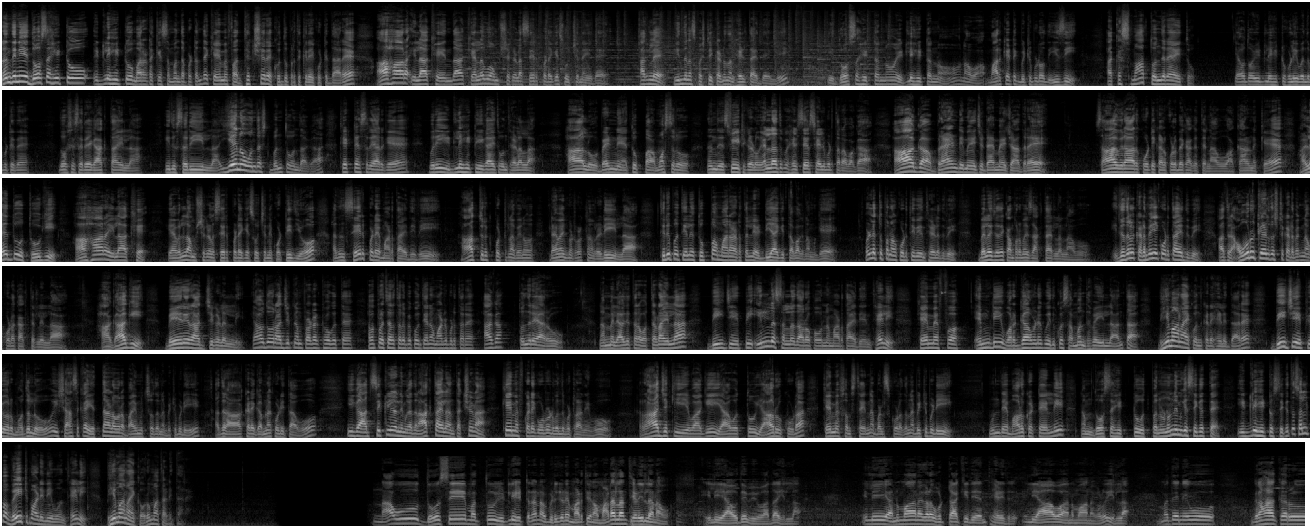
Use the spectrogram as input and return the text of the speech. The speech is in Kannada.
ನಂದಿನಿ ದೋಸೆ ಹಿಟ್ಟು, ಇಡ್ಲಿ ಹಿಟ್ಟು ಮಾರಾಟಕ್ಕೆ ಸಂಬಂಧಪಟ್ಟಂತೆ ಕೆಎಂಎಫ್ ಅಧ್ಯಕ್ಷರೇ ಖುದ್ದು ಪ್ರತಿಕ್ರಿಯೆ ಕೊಟ್ಟಿದ್ದಾರೆ. ಆಹಾರ ಇಲಾಖೆಯಿಂದ ಕೆಲವು ಅಂಶಗಳ ಸೇರ್ಪಡೆಗೆ ಸೂಚನೆ ಇದೆ. ಆಗಲೇ ಹಿಂದಿನ ಸ್ಪಷ್ಟೀಕರಣ ನಾನು ಹೇಳ್ತಾ ಇದ್ದೆ ಇಲ್ಲಿ. ಈ ದೋಸೆ ಹಿಟ್ಟನ್ನು, ಇಡ್ಲಿ ಹಿಟ್ಟನ್ನು ನಾವು ಮಾರ್ಕೆಟಿಗೆ ಬಿಟ್ಟುಬಿಡೋದು ಈಸಿ. ಅಕಸ್ಮಾತ್ ತೊಂದರೆ ಆಯಿತು. ಯಾವುದೋ ಇಡ್ಲಿ ಹಿಟ್ಟು ಹುಳಿ ಬಂದುಬಿಟ್ಟಿದೆ. ದೋಸೆ ಸರಿಯಾಗಿ ಆಗ್ತಾ ಇಲ್ಲ. ಇದು ಸರಿ ಇಲ್ಲ. ಏನೋ ಒಂದಷ್ಟು ಬಂತು ಅಂದಾಗ ಕೆಟ್ಟ ಹೆಸರು ಯಾರಿಗೆ? ಬರೀ ಇಡ್ಲಿ ಹಿಟ್ಟು ಹೀಗಾಯಿತು ಅಂತ ಹೇಳಲ್ಲ. ಹಾಲು, ಬೆಣ್ಣೆ, ತುಪ್ಪ, ಮೊಸರು, ನಂದು ಸ್ವೀಟ್ಗಳು ಎಲ್ಲದಕ್ಕೂ ಹೇಳಿ ಸೇರಿಸಿ ಹೇಳಿಬಿಡ್ತಾರೆ ಅವಾಗ. ಆಗ ಬ್ರ್ಯಾಂಡ್ ಇಮೇಜ್ ಡ್ಯಾಮೇಜ್ ಆದರೆ ಸಾವಿರಾರು ಕೋಟಿ ಕಳ್ಕೊಳ್ಬೇಕಾಗತ್ತೆ ನಾವು ಆ ಕಾರಣಕ್ಕೆ ಹಳೆದು ತೂಗಿ ಆಹಾರ ಇಲಾಖೆ ಯಾವೆಲ್ಲ ಅಂಶಗಳ ಸೇರ್ಪಡೆಗೆ ಸೂಚನೆ ಕೊಟ್ಟಿದೆಯೋ ಅದನ್ನು ಸೇರ್ಪಡೆ ಮಾಡ್ತಾ ಇದ್ದೀವಿ. ಆತುರಕ್ಕೆ ಪಟ್ಟು ನಾವೇನೋ ಡ್ಯಾಮೇಜ್ ಮಾಡ್ಕೊಳಕ್ಕೆ ನಾವು ರೆಡಿ ಇಲ್ಲ. ತಿರುಪತಿಯಲ್ಲಿ ತುಪ್ಪ ಮಾರಾಟದಲ್ಲಿ ಅಡ್ಡಿಯಾಗಿತ್ತು ಅವಾಗ ನಮಗೆ. ಒಳ್ಳೆ ತುಪ್ಪ ನಾವು ಕೊಡ್ತೀವಿ ಅಂತ ಹೇಳಿದ್ವಿ. ಬೆಲೆ ಜೊತೆ ಕಾಂಪ್ರಮೈಸ್ ಆಗ್ತಾ ಇರಲಿಲ್ಲ ನಾವು. ಇದ್ರಲ್ಲಿ ಕಡಿಮೆಗೆ ಕೊಡ್ತಾ ಇದ್ವಿ. ಆದರೆ ಅವರು ಕೇಳಿದಷ್ಟು ಕಡಿಮೆಗೆ ನಾವು ಕೊಡೋಕ್ಕಾಗ್ತಿರಲಿಲ್ಲ ಹಾಗಾಗಿ ಬೇರೆ ರಾಜ್ಯಗಳಲ್ಲಿ ಯಾವುದೋ ರಾಜ್ಯಕ್ಕೆ ನಮ್ಮ ಪ್ರಾಡಕ್ಟ್ ಹೋಗುತ್ತೆ, ಅಪಪ್ರಚಾರ ತರಬೇಕು ಅಂತ ಏನೋ ಮಾಡಿಬಿಡ್ತಾರೆ. ಆಗ ತೊಂದರೆ ಯಾರು? ನಮ್ಮ ಮೇಲೆ ಯಾವುದೇ ಥರ ಒತ್ತಡ ಇಲ್ಲ. ಬಿ ಜೆ ಪಿ ಇಲ್ಲ ಸಲ್ಲದ ಆರೋಪವನ್ನು ಮಾಡ್ತಾ ಇದೆ ಅಂತ ಹೇಳಿ K M F M D ವರ್ಗಾವಣೆಗೂ ಇದಕ್ಕೂ ಸಂಬಂಧವೇ ಇಲ್ಲ ಅಂತ ಭೀಮಾನಾಯಕ್ ಒಂದು ಕಡೆ ಹೇಳಿದ್ದಾರೆ. ಬಿ ಜೆ ಪಿಯವರು ಮೊದಲು ಈ ಶಾಸಕ ಯತ್ನಾಳ್ ಅವರ ಬಾಯಿ ಮುಚ್ಚೋದನ್ನು ಬಿಟ್ಬಿಡಿ. ಅದರ ಆ ಕಡೆ ಗಮನ ಕೊಡಿ ತಾವು. ಈಗ ಅದು ಸಿಕ್ಕಲಿಲ್ಲ ನಿಮ್ಗೆ ಅದನ್ನು ಆಗ್ತಾ ಇಲ್ಲ ಅಂದ ತಕ್ಷಣ ಕೆ ಎಂ ಎಫ್ ಕಡೆಗೆ ಓಡೋಡಿ ಬಂದುಬಿಟ್ರಾ ನೀವು? ರಾಜಕೀಯವಾಗಿ ಯಾವತ್ತೂ ಯಾರೂ ಕೂಡ ಕೆ ಎಂ ಎಫ್ ಸಂಸ್ಥೆಯನ್ನು ಬಳಸ್ಕೊಳ್ಳೋದನ್ನು ಬಿಟ್ಟುಬಿಡಿ ಮುಂದೆ ಮಾರುಕಟ್ಟೆಯಲ್ಲಿ ನಮ್ಮ ದೋಸೆ ಹಿಟ್ಟು ಉತ್ಪನ್ನವೂ ನಿಮಗೆ ಸಿಗುತ್ತೆ, ಇಡ್ಲಿ ಹಿಟ್ಟು ಸಿಗುತ್ತೆ, ಸ್ವಲ್ಪ ವೆಯ್ಟ್ ಮಾಡಿ ನೀವು ಅಂತ ಹೇಳಿ ಭೀಮಾನಾಯಕ್ ಅವರು ಮಾತಾಡಿದ್ದಾರೆ. ನಾವು ದೋಸೆ ಮತ್ತು ಇಡ್ಲಿ ಹಿಟ್ಟನ್ನು ನಾವು ಬಿಡುಗಡೆ ಮಾಡ್ತೀವಿ, ನಾವು ಮಾಡಲ್ಲ ಅಂತ ಹೇಳಿಲ್ಲ ನಾವು. ಇಲ್ಲಿ ಯಾವುದೇ ವಿವಾದ ಇಲ್ಲ. ಇಲ್ಲಿ ಅನುಮಾನಗಳ ಹುಟ್ಟಾಕಿದೆ ಅಂತ ಹೇಳಿದ್ರಿ. ಇಲ್ಲಿ ಯಾವ ಅನುಮಾನಗಳು ಇಲ್ಲ. ಮತ್ತೆ ನೀವು ಗ್ರಾಹಕರು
